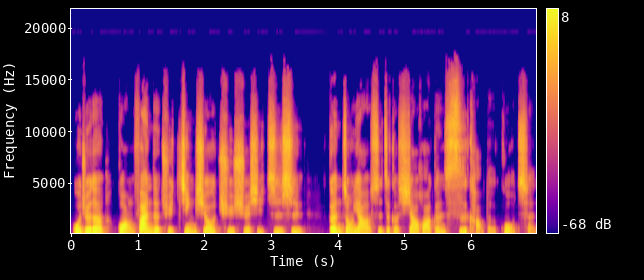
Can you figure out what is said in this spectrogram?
我觉得广泛的去进修、去学习知识，更重要是这个消化跟思考的过程。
